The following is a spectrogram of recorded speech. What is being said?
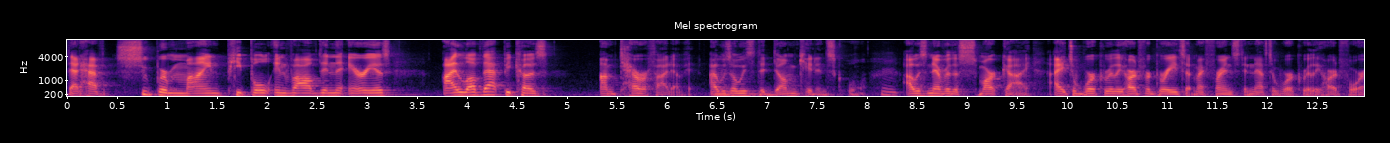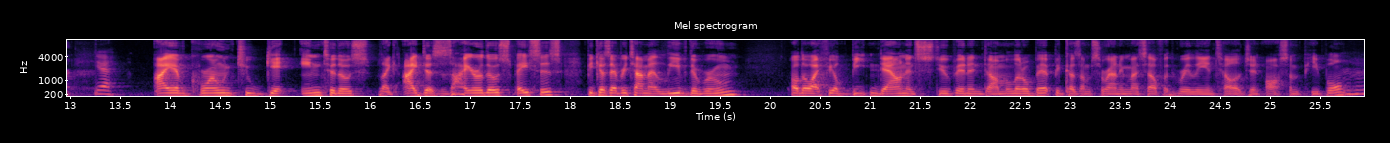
that have super mind people involved in the areas. I love that because I'm terrified of it. I was hmm. always the dumb kid in school. Hmm. I was never the smart guy. I had to work really hard for grades that my friends didn't have to work really hard for. yeah I have grown to get into those, like, I desire those spaces because every time I leave the room, although I feel beaten down and stupid and dumb a little bit because I'm surrounding myself with really intelligent, awesome people, mm-hmm.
